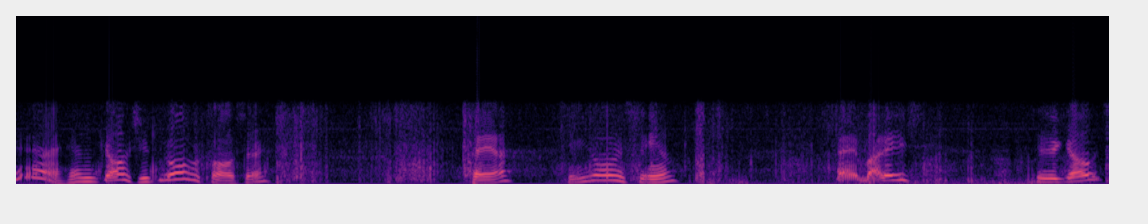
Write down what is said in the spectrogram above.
Yeah, them goats. You can go over closer. Yeah, you can go over and see them. Hey, buddies. See the goats?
